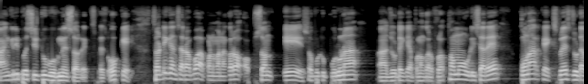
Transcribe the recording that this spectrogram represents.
Bangiriposi to Bhubaneswar express okay ସଠିକ୍ ଆନ୍ସର୍ ହେବ ଆପଣମାନଙ୍କର ଅପସନ୍ ଏ ସବୁଠୁ ପୁରୁଣା ଯେଉଁଟାକି ଆପଣଙ୍କର ପ୍ରଥମ ଓଡ଼ିଶାରେ କୋଣାର୍କ ଏକ୍ସପ୍ରେସ୍ ଯେଉଁଟା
